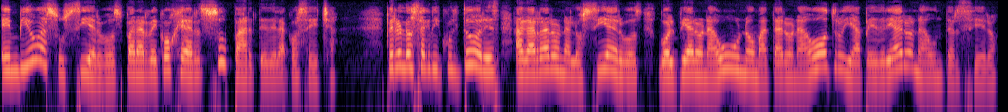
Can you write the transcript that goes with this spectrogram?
envió a sus siervos para recoger su parte de la cosecha. Pero los agricultores agarraron a los siervos, golpearon a uno, mataron a otro y apedrearon a un tercero.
